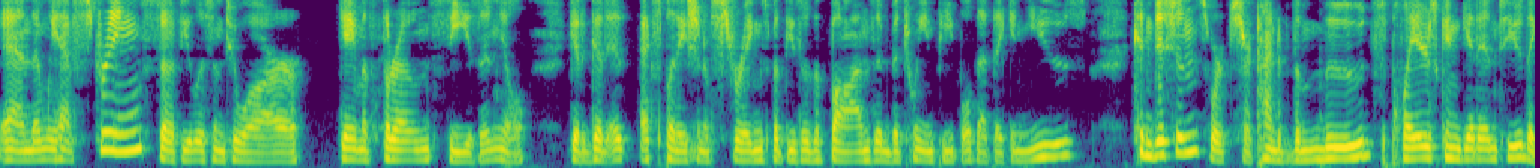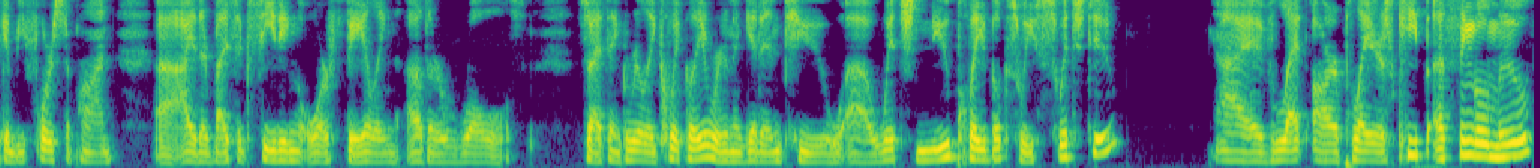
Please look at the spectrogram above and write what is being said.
And then we have strings, so if you listen to our Game of Thrones season, you'll get a good explanation of strings, but these are the bonds in between people that they can use. Conditions, which are kind of the moods players can get into, they can be forced upon uh, either by succeeding or failing other roles. So I think really quickly we're going to get into uh, which new playbooks we've switched to. I've let our players keep a single move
